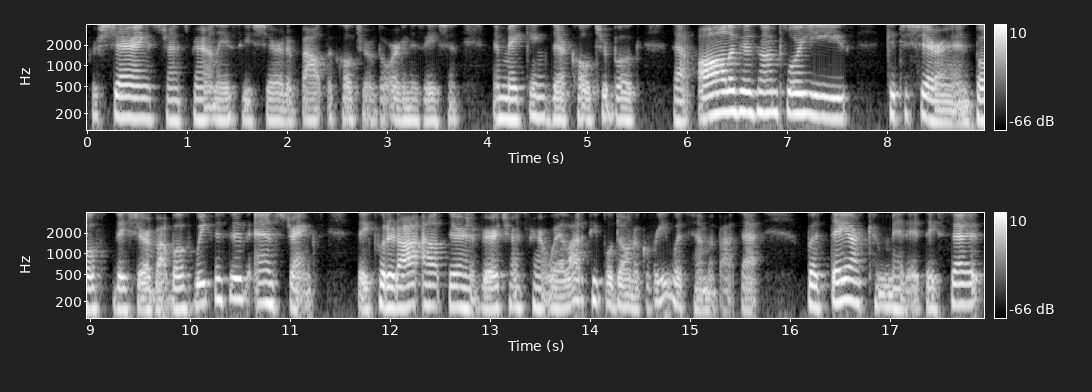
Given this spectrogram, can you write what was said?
for sharing as transparently as he shared about the culture of the organization and making their culture book that all of his employees get to share in. Both they share about both weaknesses and strengths. They put it all out there in a very transparent way. A lot of people don't agree with him about that but they are committed. They said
